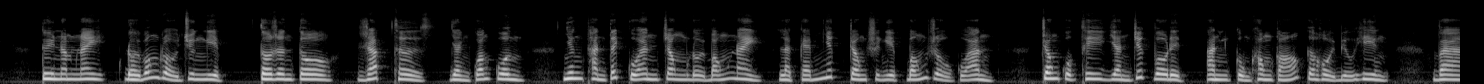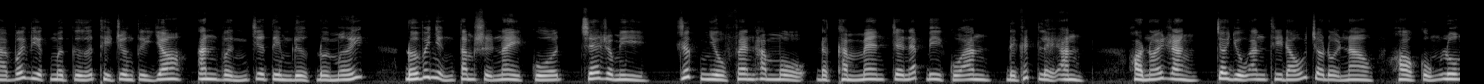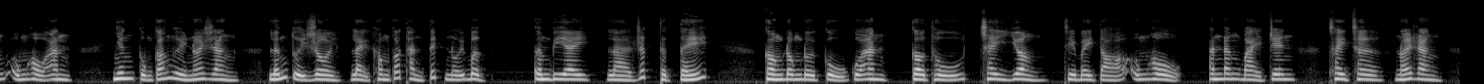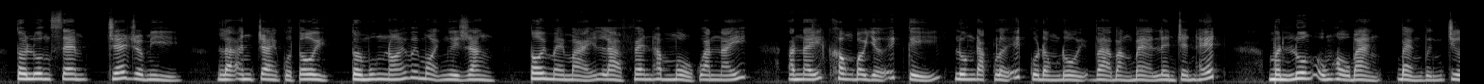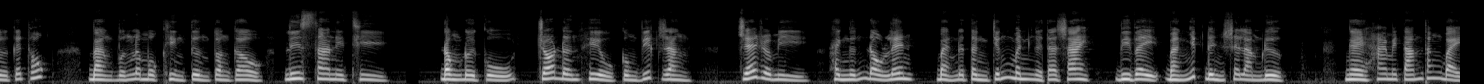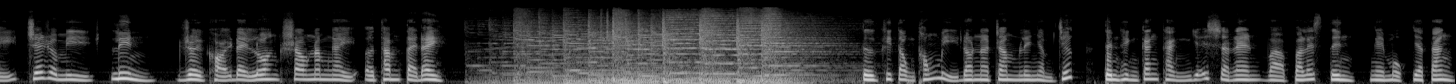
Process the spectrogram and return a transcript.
tuy năm nay đội bóng rổ chuyên nghiệp Toronto Raptors giành quán quân, nhưng thành tích của anh trong đội bóng này là kém nhất trong sự nghiệp bóng rổ của anh. Trong cuộc thi giành chức vô địch, anh cũng không có cơ hội biểu hiện. Và với việc mở cửa thị trường tự do, anh vẫn chưa tìm được đội mới. Đối với những tâm sự này của Jeremy, rất nhiều fan hâm mộ đặt comment trên FB của anh để khích lệ anh. Họ nói rằng cho dù anh thi đấu cho đội nào, họ cũng luôn ủng hộ anh. Nhưng cũng có người nói rằng lớn tuổi rồi lại không có thành tích nổi bật. NBA là rất thực tế. Còn đồng đội cũ của anh, cầu thủ Chae Young thì bày tỏ ủng hộ. Anh đăng bài trên Twitter nói rằng tôi luôn xem Jeremy là anh trai của tôi. Tôi muốn nói với mọi người rằng tôi mãi mãi là fan hâm mộ của anh ấy. Anh ấy không bao giờ ích kỷ, luôn đặt lợi ích của đồng đội và bạn bè lên trên hết. Mình luôn ủng hộ bạn, bạn vẫn chưa kết thúc. Bạn vẫn là một hiện tượng toàn cầu, Lisanity. Đồng đội cũ Jordan Hill cũng viết rằng Jeremy, hãy ngẩng đầu lên, bạn đã từng chứng minh người ta sai. Vì vậy, bạn nhất định sẽ làm được. Ngày 28 tháng 7, Jeremy Lin rời khỏi Đài Loan sau 5 ngày ở thăm tại đây. Từ khi Tổng thống Mỹ Donald Trump lên nhậm chức, tình hình căng thẳng giữa Israel và Palestine ngày một gia tăng.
